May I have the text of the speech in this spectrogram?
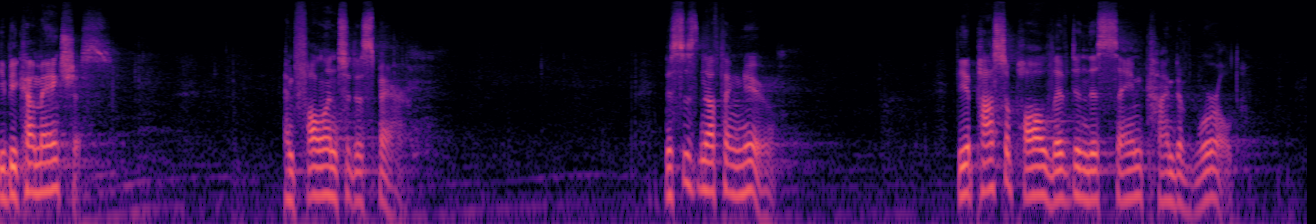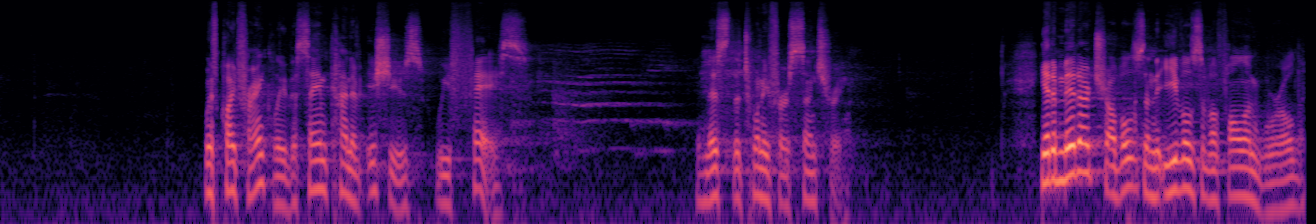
You become anxious and fall into despair. This is nothing new. The Apostle Paul lived in this same kind of world, with, quite frankly, the same kind of issues we face in this, the 21st century. Yet, amid our troubles and the evils of a fallen world,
